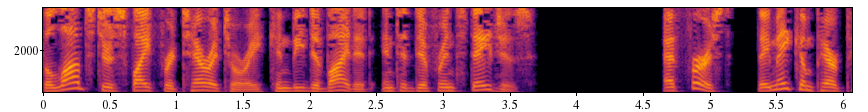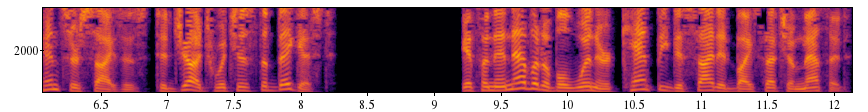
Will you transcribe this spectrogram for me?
The lobsters' fight for territory can be divided into different stages. At first, they may compare pincer sizes to judge which is the biggest. If an inevitable winner can't be decided by such a method,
